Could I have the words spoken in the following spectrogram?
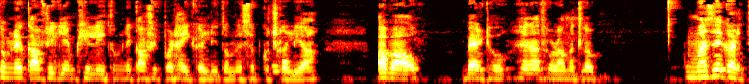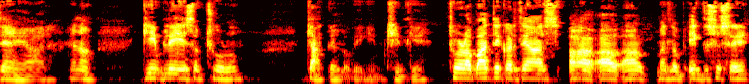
तुमने काफ़ी गेम खेली, तुमने काफ़ी पढ़ाई कर ली, तुमने सब कुछ कर लिया। अब आओ, बैठो, है ना? थोड़ा मतलब मज़े करते हैं यार, है ना? गेम प्ले ये सब छोड़ो। क्या कर लोगे गेम खेल के? थोड़ा बातें करते हैं आस, आ, आ, आ, मतलब एक दूसरे से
